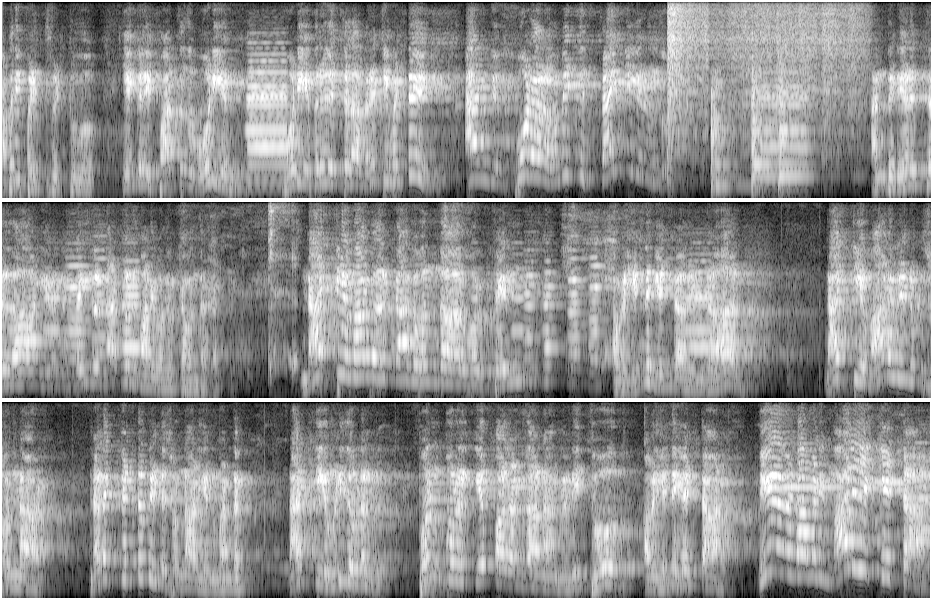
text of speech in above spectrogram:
அவதிப்படுத்தி விட்டு எங்களை பார்த்தது ஓடியது. ஓடிய மிருகத்தெல்லாம் விரட்டி விட்டு அங்கு கூடாரம் அமைத்து தங்கி இருந்தோம். அந்த நேரத்தில் தான் இரண்டு பெண்கள் நாட்டியம் ஆடுவதற்கு வந்தார்கள். நாட்டியம் ஆடுவதற்காக வந்தார் ஒரு பெண். அவர் என்ன கேட்டார் என்றால் நாட்டியம் ஆட வேண்டும் என்று சொன்னார் நடக்கட்டும் என்று சொன்னார் என் மன்னன் நாட்டியம் முடிந்தவுடன் பொன் பொருள் கேட்பாள் தான் நாங்கள் நினைத்தோம். அவர் என்ன கேட்டார் வீரகண்டாமணி மாலையை கேட்டார்.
